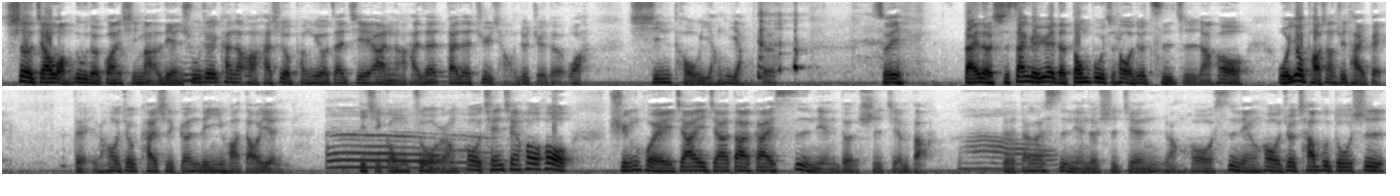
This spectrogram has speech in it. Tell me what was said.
社交网络的关系嘛，脸书就会看到啊，还是有朋友在接案啊，还在待在剧场，我就觉得哇，心头痒痒的，所以待了十三个月的东部之后，我就辞职，然后我又跑上去台北，对，然后就开始跟林奕华导演嗯一起工作，然后前前后后巡回加一加，大概四年的时间吧。哇，对，大概四年的时间，然后四年后就差不多是，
